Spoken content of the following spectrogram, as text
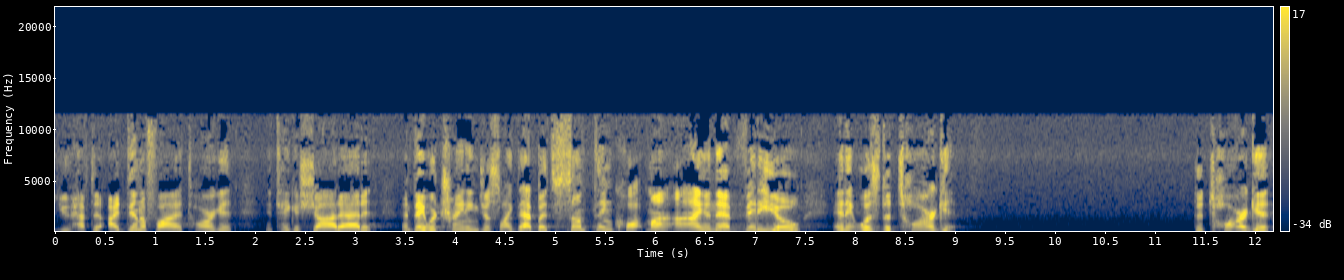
you have to identify a target and take a shot at it. And they were training just like that. But something caught my eye in that video, and it was the target. The target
